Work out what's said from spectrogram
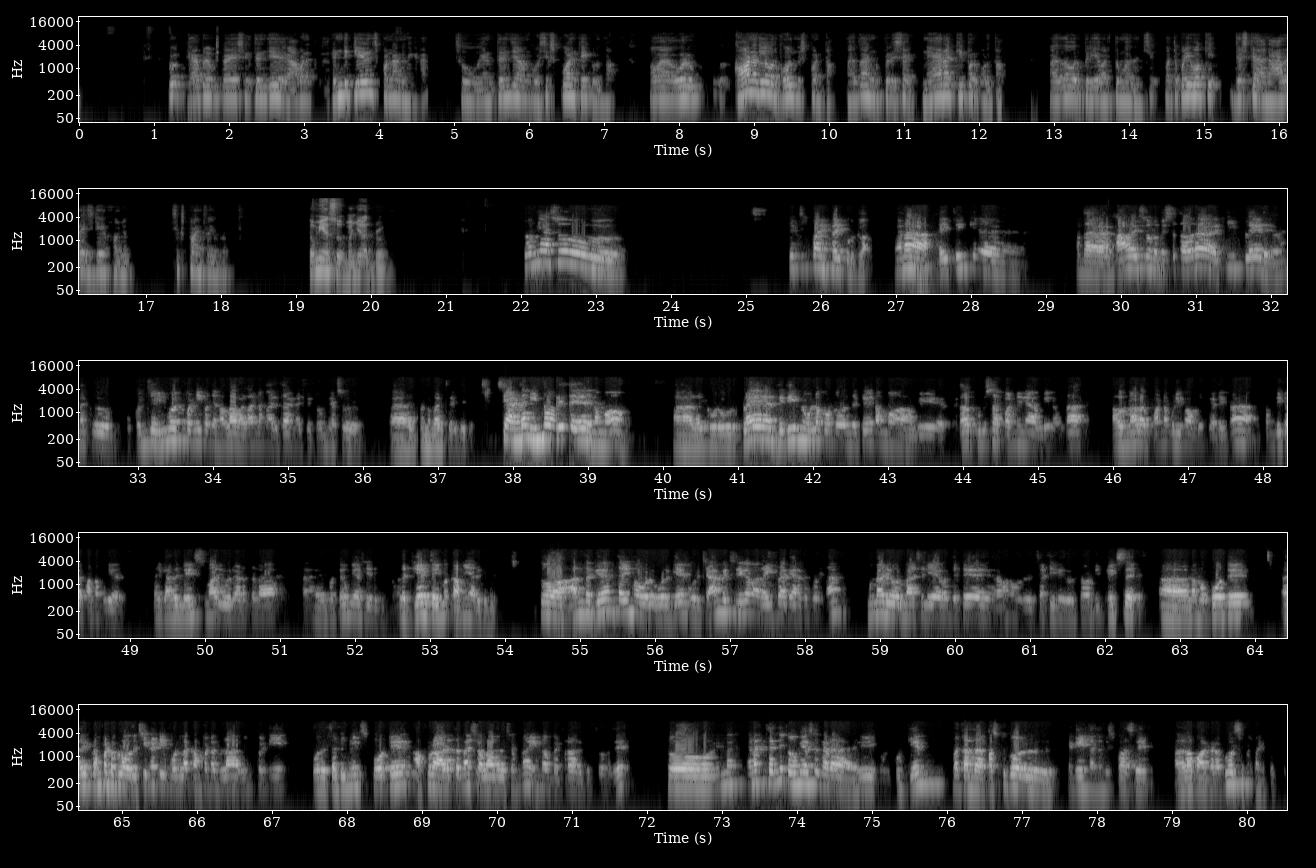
கேப்ரியல் எனக்கு தெரிஞ்சு அவனுக்கு ரெண்டு கிளியரன்ஸ் பண்ணான்னு நினைக்கிறேன். ஸோ எனக்கு தெரிஞ்சு அவனுக்கு ஒரு சிக்ஸ் பாயிண்ட் ஃபைவ் கொடுத்தான். அவன் ஒரு கார்னர்ல ஒரு கோல் மிஸ் பண்ணிட்டான். அதுதான் எனக்கு பெருசா நேரா கீப்பர் கொடுத்தான். அதுதான் ஒரு பெரிய வருத்தமா இருந்துச்சு. மற்றபடி okay just an average day for six point five bro Tomiyasu Manjunath bro Tomiyasu six point five கொடுக்கலாம். ஏன்னா ஐ திங்க் அந்த ஹாவர்ட்ஸோட மிஸ் தவிர கீ பிளேடு எனக்கு கொஞ்சம் இன்வெர்ட் பண்ணி கொஞ்சம் நல்லா விளாண்ட மாதிரி தான் எனக்கு டோமியாசு இது பண்ண மாதிரி தெரிஞ்சுது. சரி அண்ட் தென் இன்னொரு இது நம்ம லைக் ஒரு ஒரு பிளேயரை திடீர்னு உள்ள கொண்டு வந்துட்டு நம்ம அப்படி ஏதாவது புதுசா பண்ணுங்க அப்படின்னோம்னா அவர்னால பண்ண முடியுமா அப்படின்னு கேட்டீங்கன்னா கம்ப்ளீட்டா பண்ண முடியாது. லைக் அது லென்ஸ் மாதிரி ஒரு இடத்துல இப்போ டோமியாசு இருக்கு அந்த கேம் டைமும் கம்மியா இருக்குது. ஸோ அந்த கேம் டைம் ஒரு ஒரு கேம் ஒரு சாம்பியன்ஸ் லீக் நான் ரைட் பேக் இறக்க போறேன்னா முன்னாடி ஒரு மேட்ச்லயே வந்துட்டு அவன் ஒரு தேர்ட்டி டுவெண்ட்டி மினிட்ஸ் நம்ம போட்டு அது கம்ஃபர்டபுளா ஒரு சின்ன டீம் போடலாம் கம்ஃபர்டபுளா வின் பண்ணி ஒரு தேர்ட்டி மினிட்ஸ் போட்டு அப்புறம் அடுத்த மேட்ச் விளையாட வச்சோம்னா இன்னும் பெட்டரா இருக்குன்னு தோணுது. ஸோ இன்னும் எனக்கு தெரிஞ்சு டோமியாஸும் கடை ஒரு குட் கேம் பட் அந்த ஃபர்ஸ்ட் கோல் அகெயின் அந்த மிஸ் பாஸ் அதெல்லாம் பாக்குறப்போ six point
